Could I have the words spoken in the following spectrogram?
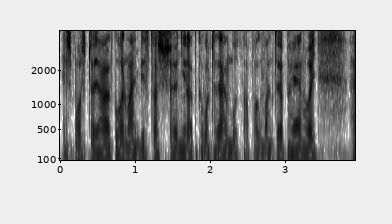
és most a kormány biztos nyilatkozott az elmúlt napokban több helyen, hogy e,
